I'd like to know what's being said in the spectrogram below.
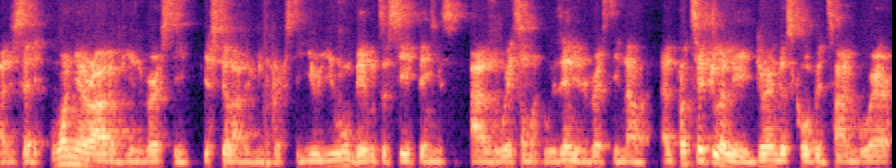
as you said, one year out of university, you're still out of university. You you won't be able to see things as the way someone who is in university now, and particularly during this COVID time where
